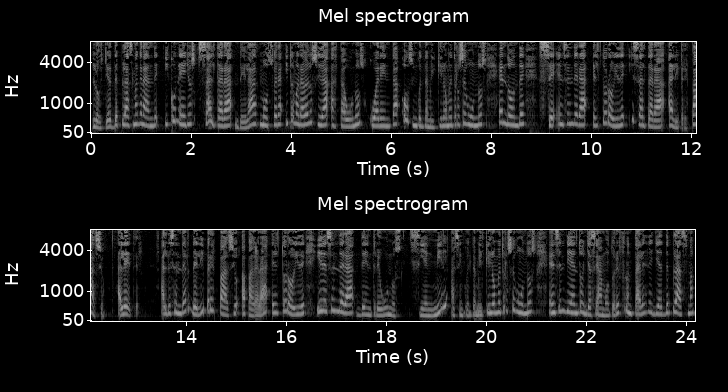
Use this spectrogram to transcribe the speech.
los jets de plasma grande y con ellos saltará de la atmósfera y tomará velocidad hasta unos 40 o 50 mil kilómetros segundos en donde se encenderá el toroide y saltará al hiperespacio, al éter. Al descender del hiperespacio apagará el toroide y descenderá de entre unos 100.000 a 50.000 kilómetros segundos, encendiendo ya sea motores frontales de jet de plasma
